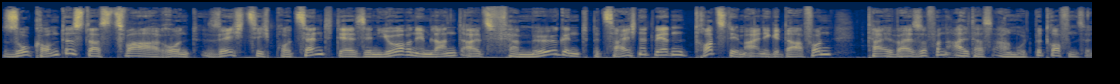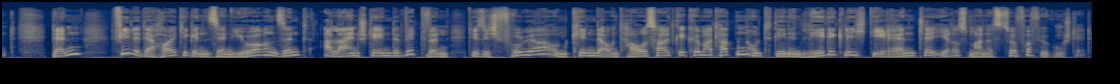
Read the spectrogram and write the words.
So kommt es, dass zwar rund 60 Prozent der Senioren im Land als vermögend bezeichnet werden, trotzdem einige davon teilweise von Altersarmut betroffen sind. Denn viele der heutigen Senioren sind alleinstehende Witwen, die sich früher um Kinder und Haushalt gekümmert hatten und denen lediglich die Rente ihres Mannes zur Verfügung steht.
